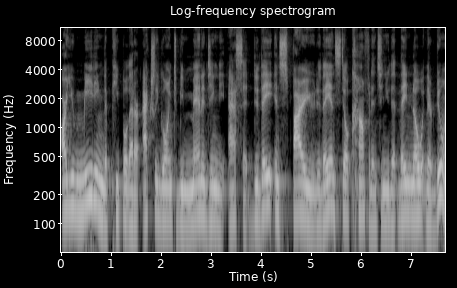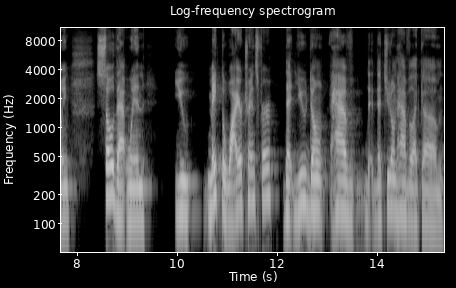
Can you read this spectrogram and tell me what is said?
are you meeting the people that are actually going to be managing the asset? Do they inspire you? Do they instill confidence in you that they know what they're doing so that when you make the wire transfer that you don't have that you don't have like um,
